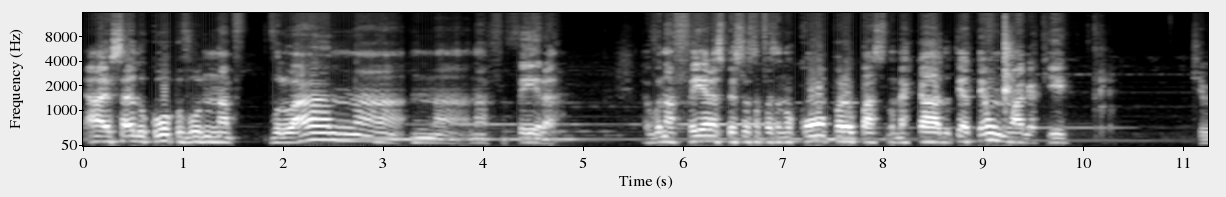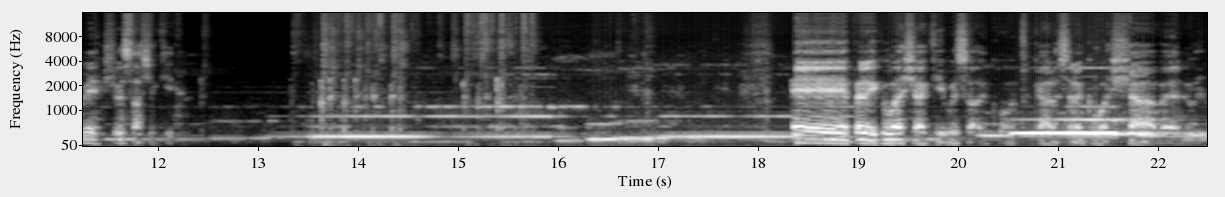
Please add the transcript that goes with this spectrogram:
Ah, eu saio do corpo, vou na vou lá na, na, na feira. Eu vou na feira, as pessoas estão fazendo compra, eu passo no mercado, tem até um aqui. Deixa eu ver, deixa eu ver se eu acho aqui. É, peraí que eu vou achar aqui, se eu encontro. Cara, será que eu vou achar, velho?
